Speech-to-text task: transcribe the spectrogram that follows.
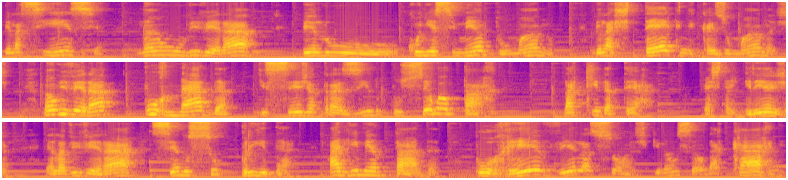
pela ciência, não viverá pelo conhecimento humano, pelas técnicas humanas, não viverá por nada que seja trazido para o seu altar daqui da terra. Esta igreja, ela viverá sendo suprida, alimentada por revelações que não são da carne,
